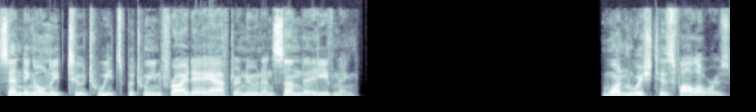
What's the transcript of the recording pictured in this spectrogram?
sending only two tweets between Friday afternoon and Sunday evening. One wished his followers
